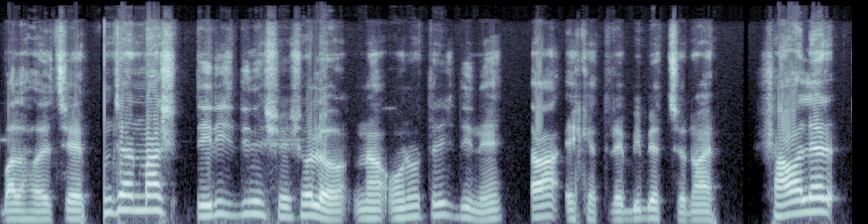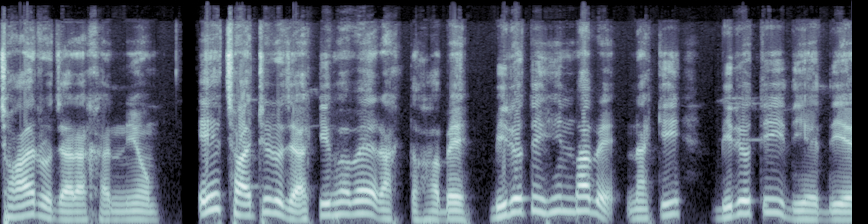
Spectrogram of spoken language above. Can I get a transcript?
বলা হয়েছে। রমজান মাস তিরিশ দিনে শেষ হলো না উনত্রিশ দিনে তা এক্ষেত্রে বিবেচ্য নয়। শাওয়ালের ছয় রোজা রাখার নিয়ম এই ছয়টি রোজা কীভাবে রাখতে হবে? বিরতিহীনভাবে নাকি বিরতি দিয়ে দিয়ে?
